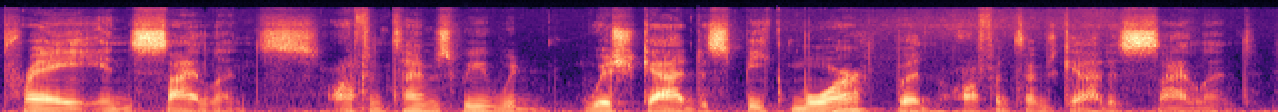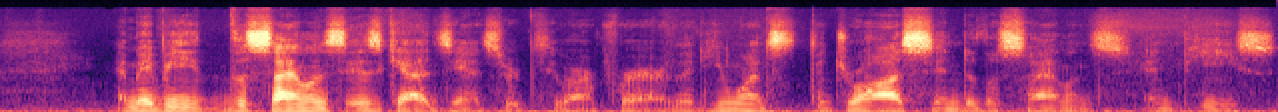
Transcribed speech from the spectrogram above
pray in silence. Oftentimes, we would wish God to speak more, but oftentimes, God is silent. And maybe the silence is God's answer to our prayer, that He wants to draw us into the silence and peace.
